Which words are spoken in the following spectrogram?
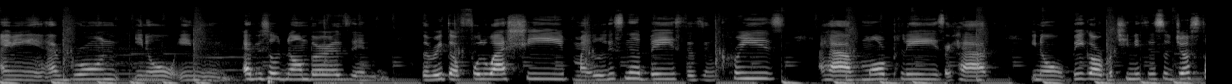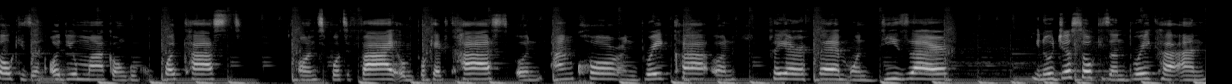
I mean, I've grown, you know, in episode numbers, in the rate of followership, my listener base has increased. I have more plays, I have, you know, bigger opportunities. So Just Talk is an Audiomack on Google Podcast, on Spotify, on Pocket Cast, on Anchor, on Breaker, on Player FM, on Deezer you know, Just Talk is on Breaker and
